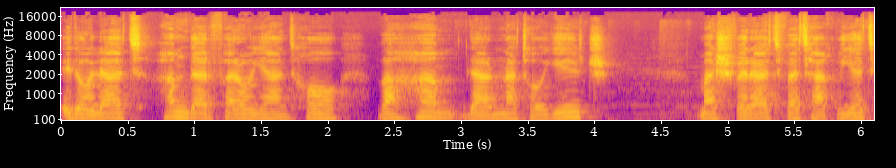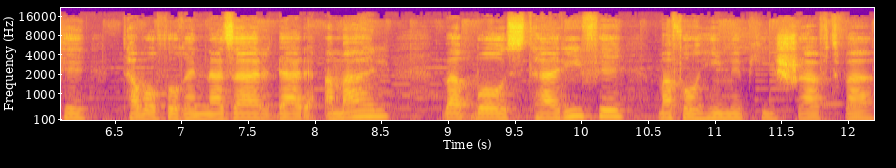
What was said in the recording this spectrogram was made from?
عدالت هم در فرایندها و هم در نتایج مشورت و تقویت توافق نظر در عمل و باز تعریف مفاهیم پیشرفت و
